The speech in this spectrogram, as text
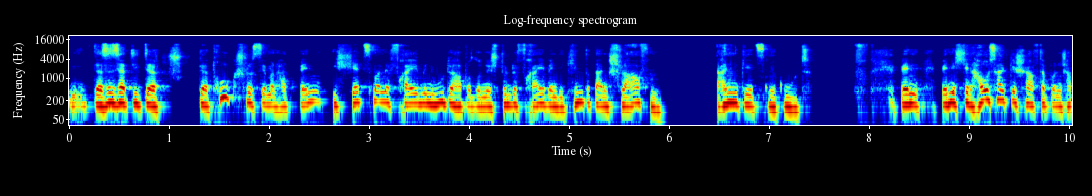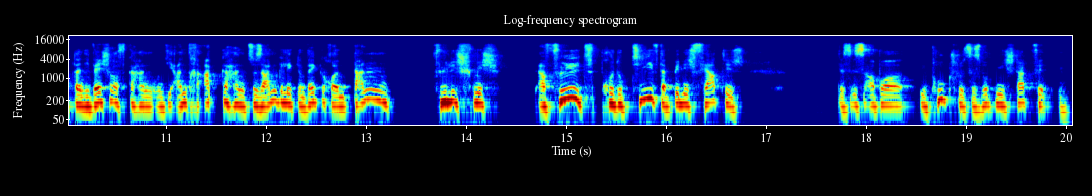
das ist ja die, der, der Trugschluss, den man hat, wenn ich jetzt mal eine freie Minute habe oder eine Stunde frei, wenn die Kinder dann schlafen, dann geht's mir gut. Wenn, wenn ich den Haushalt geschafft habe und ich habe dann die Wäsche aufgehangen und die andere abgehangen, zusammengelegt und weggeräumt, dann fühle ich mich erfüllt, produktiv, dann bin ich fertig. Das ist aber ein Trugschluss, das wird nie stattfinden.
